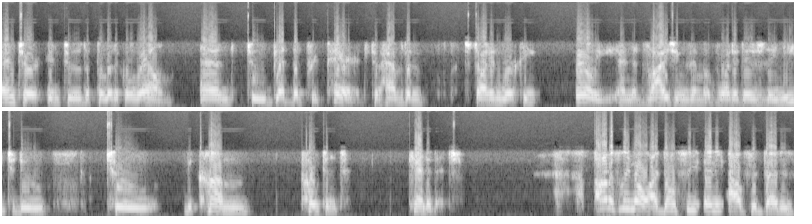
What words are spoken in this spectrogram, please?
enter into the political realm and to get them prepared, to have them started working early and advising them of what it is they need to do to become potent candidates. Honestly, no, I don't see any outfit that is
